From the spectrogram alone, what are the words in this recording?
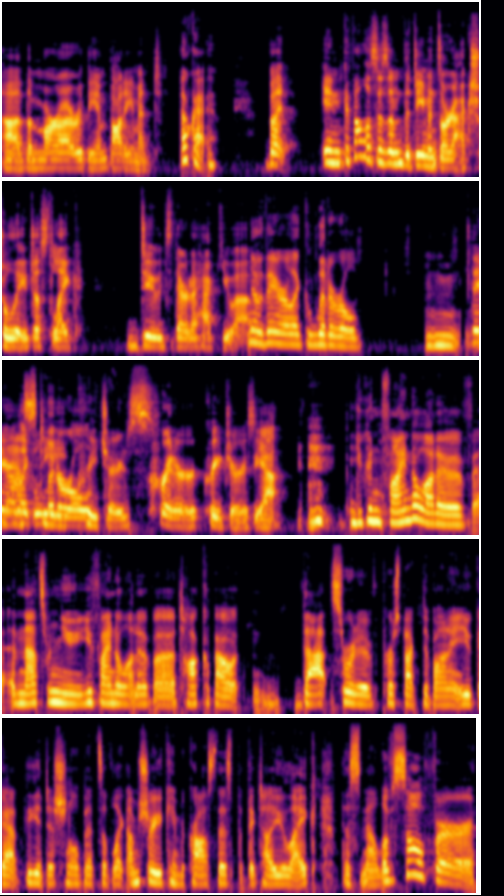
uh, the Mara or the embodiment. Okay. But in Catholicism, the demons are actually just like dudes there to heck you up. No, they are like literal. They are, like, literal creatures. critter creatures, yeah. you can find a lot of and that's when you you find a lot of uh, talk about that sort of perspective on it you get the additional bits of like i'm sure you came across this but they tell you like the smell of sulfur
